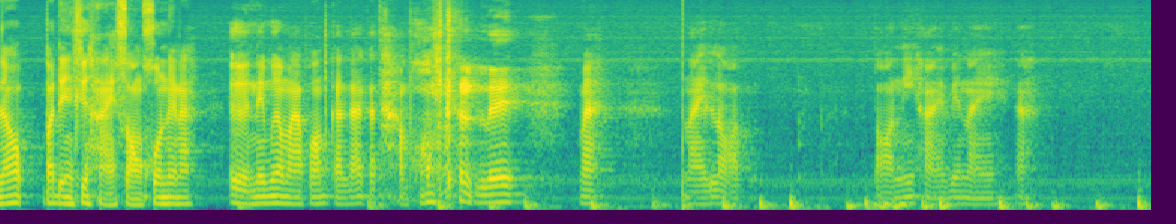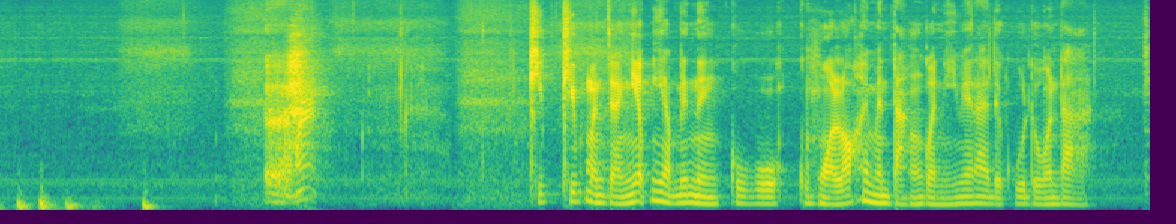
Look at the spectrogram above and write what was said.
แล้วประเด็นคือหายสองคนเลยนะ เออ ในเมื่อมาพร้อมกันแล้วก็ถามพร้อมกันเลย มา นายหลอด ตอนนี้หายไปไหนอะเออคลิปคลิปมันจะเงียบเงียบๆนิดนึงกูกูหัวเราะให้มันดังกว่านี้ไม่ได้เดี๋ยวกูโดนด่าโอเค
